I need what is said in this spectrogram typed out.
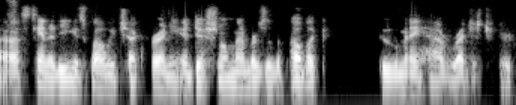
uh, stand at ease while we check for any additional members of the public who may have registered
